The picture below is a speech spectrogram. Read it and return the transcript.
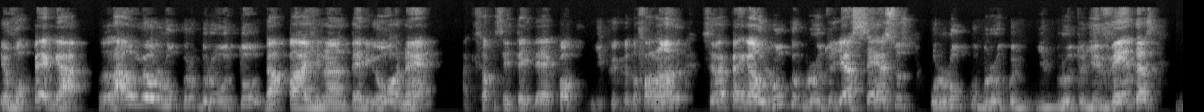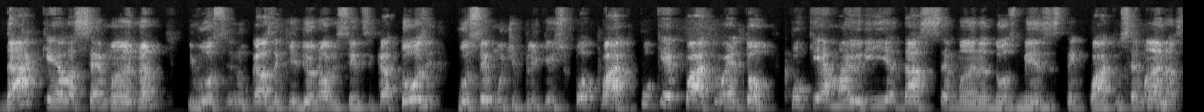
eu vou pegar lá o meu lucro bruto da página anterior, né? Aqui só para você ter ideia qual, de que eu estou falando, você vai pegar o lucro bruto de acessos, o lucro bruto de, vendas daquela semana, e você, no caso aqui deu 914, você multiplica isso por 4. Por que 4, Wellington? Porque a maioria das semanas dos meses tem quatro semanas.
